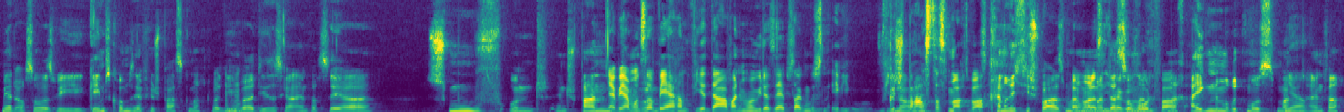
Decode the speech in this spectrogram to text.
Mir hat auch sowas wie Gamescom sehr viel Spaß gemacht, weil die Mhm. war dieses Jahr einfach sehr smooth und entspannt. Ja, wir haben uns da, und während wir da waren, immer wieder selbst sagen müssen, ey, wie viel Genau. Spaß das macht, wa? Das kann richtig Spaß machen, Weil man wenn das nicht das so mehr gewohnt nach, war. nach eigenem Rhythmus macht Ja. einfach.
